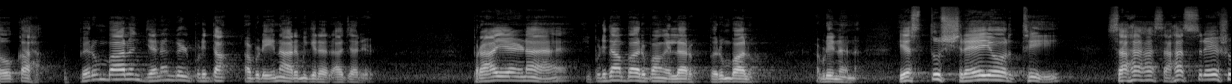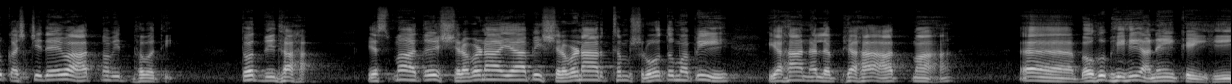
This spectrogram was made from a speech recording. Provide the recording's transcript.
லோகா பெரும்பாலும் ஜனங்கள் இப்படி அப்படின்னு ஆரம்பிக்கிறார் ஆச்சாரியர். பிராயண இப்படி தான்ப்பா இருப்பாங்க எல்லோரும் பெரும்பாலும் அப்படின்னு எஸ்து ஸ்ரேயோர்த்தி சக சகசிரேஷு கஷ்டிதேவ ஆத்மவித்பவதி தொத்விதா எஸ்மாத் ஸ்ரவணாயாபி ஸ்ரவணார்த்தம் ஸ்ரோத்துமப்பி யா ந லப்யா ஆத்மா பகுபிஹி அநேகைஹி.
